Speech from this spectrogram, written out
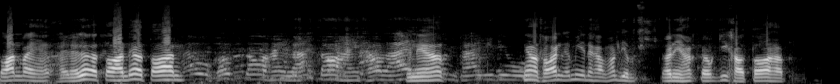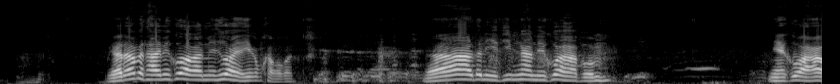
ตอนไปให้หน่อยเด้อตอนเด้อตอนเขาเขาต่อให้ละต่อให้เขาไลฟ์อันนี้ครับถ่ายวิดีโอเงาถอนก็มีนะครับเขาเดี๋ยวตอนนี้ครับเรากี้ข่าวต่อครับ เดี๋ยวเราไปถ่ายมีขั้วกันมีขั้วเฮ็ดกับเขาวกันเดี๋ยวตอนนี้ทีมงานมีขั้วครับผมมีขั้วเขา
